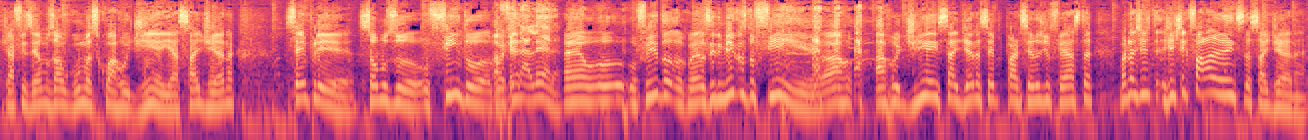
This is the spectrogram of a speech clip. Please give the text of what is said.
já fizemos algumas com a Rudinha e a Sadiana. Sempre somos o, o fim do. é que é? finaleira. É, o, o fim do. Os inimigos do fim. A, a Rudinha e Sadiana sempre parceiros de festa. Mas a gente, a gente tem que falar antes da Sadiana.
